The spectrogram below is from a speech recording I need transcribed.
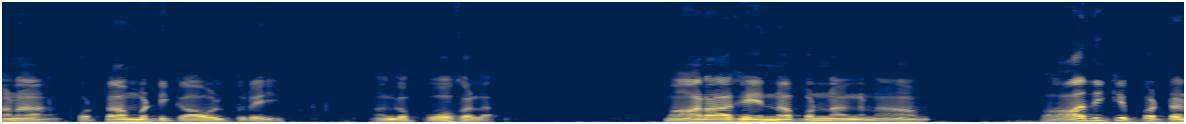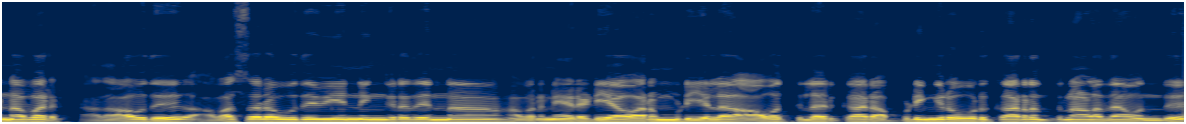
ஆனால் கொட்டாம்பட்டி காவல்துறை அங்கே போகலை. மாறாக என்ன பண்ணாங்கன்னா பாதிக்கப்பட்ட நபர் அதாவது அவசர உதவி எண்ணுங்கிறது என்ன அவர் நேரடியாக வர முடியலை ஆபத்தில் இருக்கார் அப்படிங்கிற ஒரு காரணத்தினால தான் வந்து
